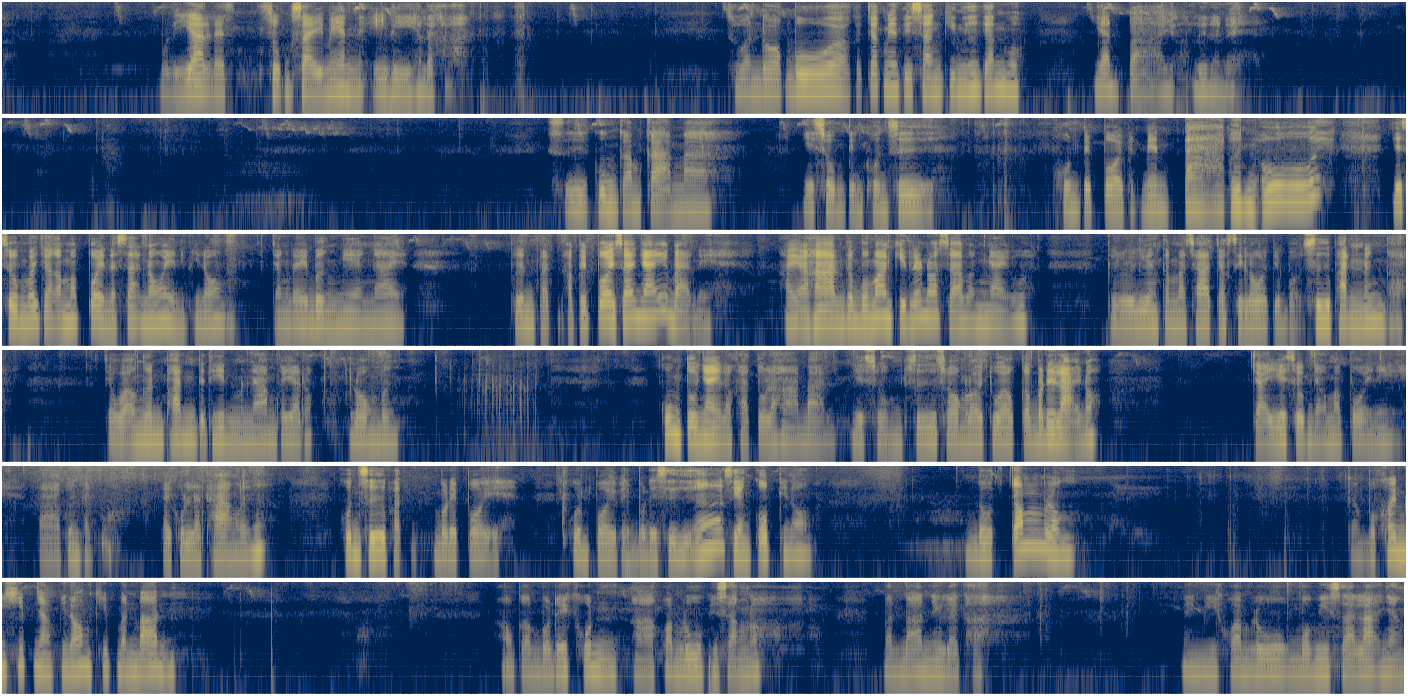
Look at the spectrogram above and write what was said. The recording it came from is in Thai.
บริยานและสงสัยแม่นอีหลีนั่นแหละค่ะ ส่วนดอกบัวก็จักแม่นพี่สังกินคือกันบ่ย่านป่าอยู่เรื่อยนั่นเลยซื้อกุ้งกำกามมายายสมเป็นคนซื้อ คนไปปล่อยเป็นแม่นตาเพิ่นโอ้ยยายสมว่าอยากเอามาปล่อยนะสะน้อยนี่พี่น้อง จังได้เบิ่งแงงง่าย เพิ่นผัดเอาไปปล่อยสะใหญ่บาทนี่ให้อาหารกับบ่มากินแล้วเนาะสาบางไงโอ้ก็เลยเลี้ยงธรรมชาติจักสิโลจะบอกซื้อพันหนึงค่ะจะว่าเอาเงินพันไปทิ่นมันน้ำก็อย่าดอกลองเบิ่งกุ้งตัวใหญ่แล้วค่ะ ตัวละห้าบาทยายสมซื้อสองร้อยตัวก็บ่ได้หลายเนาะใจยายสมอยากมาปล่อยนี่ ตาเพิ่อนผัดไปคนละทางเลยนะ คนซื้อผัดบ่ได้ปล่อย คนปล่อยผัดบ่ได้ซื้อเออเสียงกบพี่น้อง โดดจ้อมลงก็บ่ค่อยมีคลิปอย่างพี่น้องคลิปบ้านๆเอากับบ่ได้ค้นหาความรู้พี่สังเนาะบ้านๆนี่แหละค่ะ ไม่มีความรู้บ่มีสาระอย่าง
